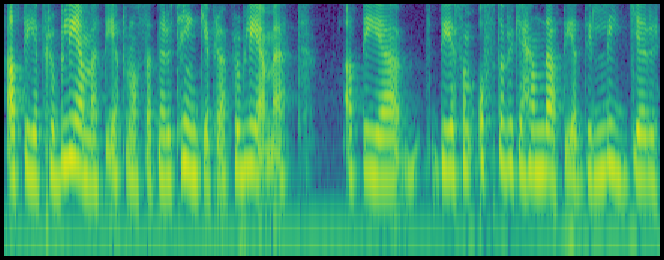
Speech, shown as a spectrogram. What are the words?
Att det problemet är på något sätt, när du tänker på det här problemet, att det, det som ofta brukar hända, att det, det ligger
